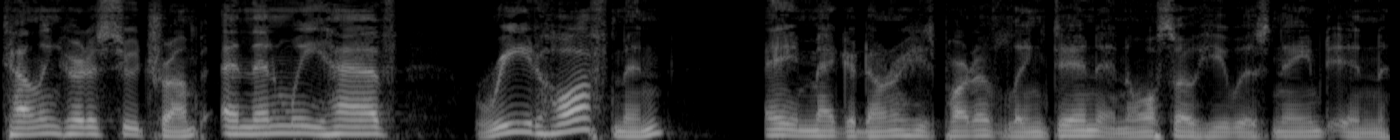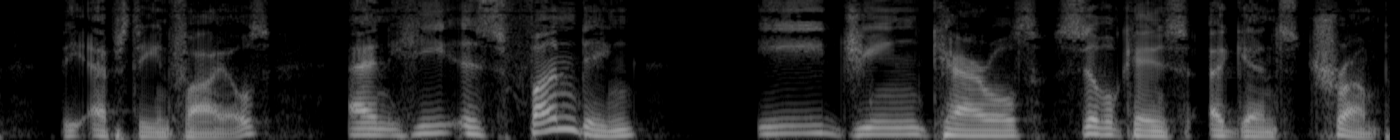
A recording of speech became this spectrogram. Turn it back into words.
telling her to sue Trump, and then we have Reid Hoffman, a mega donor. He's part of LinkedIn, and also he was named in the Epstein files, and he is funding E. Jean Carroll's civil case against Trump.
